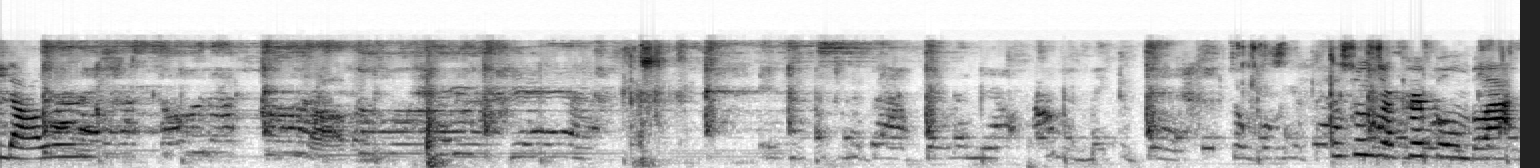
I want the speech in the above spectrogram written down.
Ten dollars. This ones are purple and black.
